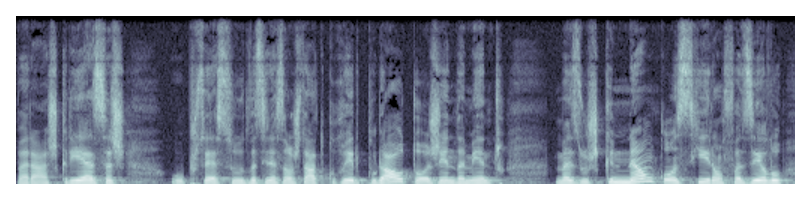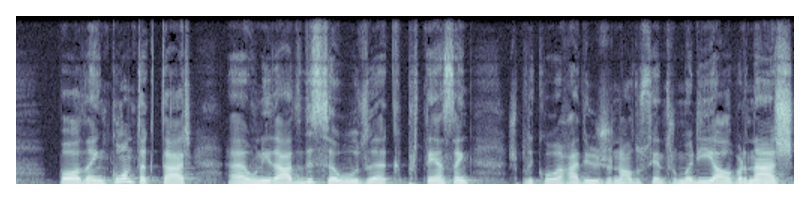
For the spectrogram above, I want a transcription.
para as crianças. O processo de vacinação está a decorrer por autoagendamento, mas os que não conseguiram fazê-lo podem contactar a unidade de saúde a que pertencem, explicou a Rádio Jornal do Centro Maria Albernaz,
